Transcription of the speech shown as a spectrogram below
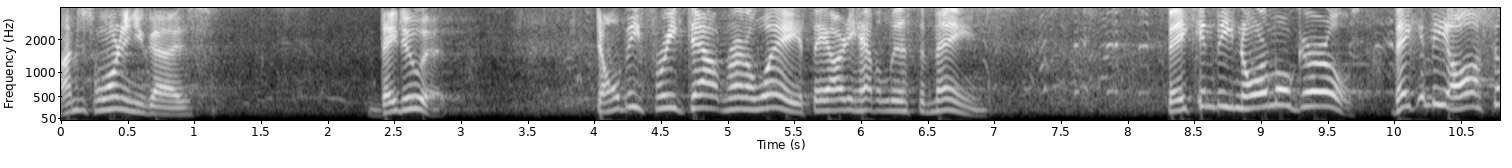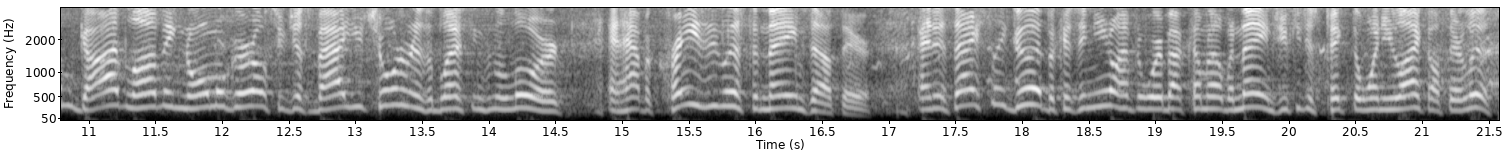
I'm just warning you guys, they do it. Don't be freaked out and run away if they already have a list of names. They can be normal girls. They can be awesome, God loving, normal girls who just value children as a blessing from the Lord and have a crazy list of names out there. And it's actually good because then you don't have to worry about coming up with names. You can just pick the one you like off their list.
